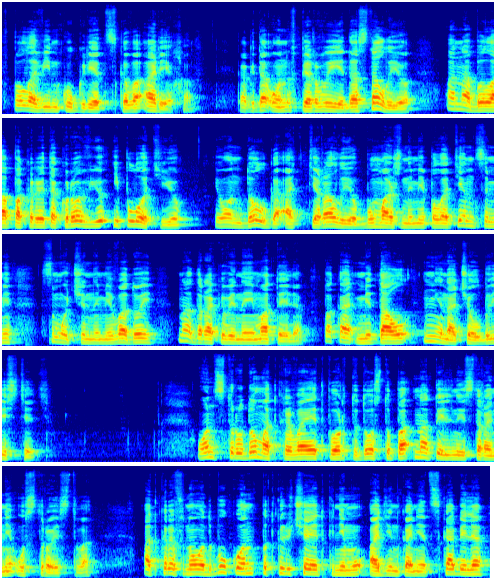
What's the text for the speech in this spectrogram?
в половинку грецкого ореха. Когда он впервые достал ее, она была покрыта кровью и плотью, и он долго оттирал ее бумажными полотенцами, смоченными водой над раковиной мотеля, пока металл не начал блестеть он с трудом открывает порт доступа на тыльной стороне устройства. Открыв ноутбук, он подключает к нему один конец кабеля,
